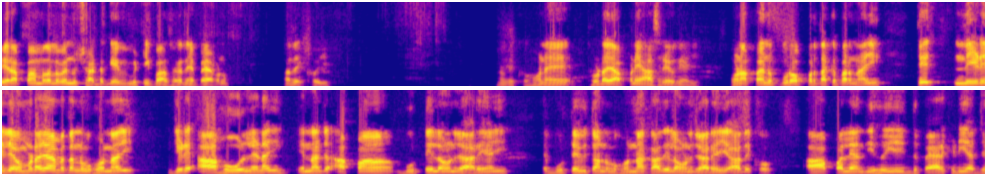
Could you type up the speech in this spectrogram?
ਫਿਰ ਆਪਾਂ ਮਤਲਬ ਇਹਨੂੰ ਛੱਡ ਕੇ ਵੀ ਮਿੱਟੀ ਪਾ ਸਕਦੇ ਹਾਂ ਪਾਈਪ ਨੂੰ। ਆ ਦੇਖੋ ਜੀ। ਆ ਦੇਖੋ, ਹੁਣ ਇਹ ਥੋੜਾ ਜਿਹਾ ਆਪਣੇ ਆਸਰੇ ਹੋ ਗਿਆ ਜੀ। ਹੁਣ ਆਪਾਂ ਇਹਨੂੰ ਪੂਰਾ ਉੱਪਰ ਤੱਕ ਭਰਨਾ ਜੀ ਤੇ ਨੇੜੇ ਲਿਆਓ ਮੜਾ ਜਾ ਮੈਂ ਤੁਹਾਨੂੰ ਵਿਖਾਉਣਾ ਜੀ। ਜਿਹੜੇ ਆਹ ਹੋਲ ਨੇ ਨਾ ਜੀ, ਇਹਨਾਂ 'ਚ ਆਪਾਂ ਬੂਟੇ ਲਾਉਣ ਜਾ ਰਹੇ ਹਾਂ ਜੀ। ਤੇ ਬੂਟੇ ਵੀ ਤੁਹਾਨੂੰ ਵਿਖਾਉਣਾ ਕਾਹਦੇ ਲਾਉਣ ਜਾ ਰਹੇ ਜੀ। ਆਹ ਦੇਖੋ ਆ ਆਪਾਂ ਲਿਆਂਦੀ ਹੋਈ ਹੈ ਜੀ ਦੁਪਹਿਰ ਖੜੀ ਅੱਜ।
